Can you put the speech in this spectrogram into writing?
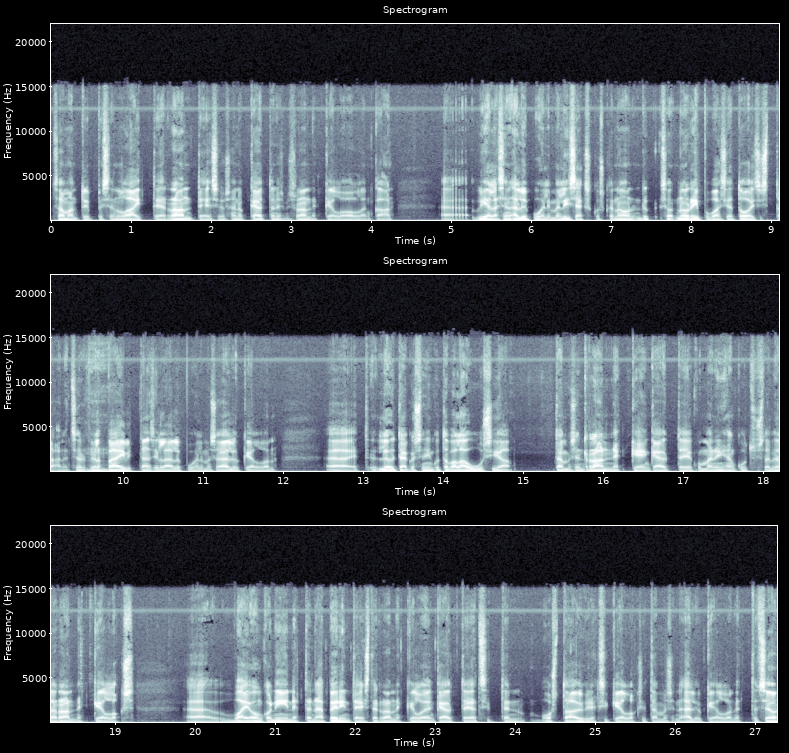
samantyyppisen laitteen ranteeseen, jos hän on käyttänyt esimerkiksi rannekelloa ollenkaan – vielä sen älypuhelimen lisäksi, koska ne on, ne on riippuvaisia toisistaan. Että se mm. vielä päivittää sillä älypuhelimessa älykellon. Että löytääkö se niinku tavallaan uusia tämmöisen rannekkeen käyttäjä, kun mä en ihan kutsu sitä vielä rannekelloksi. Vai onko niin, että nämä perinteisten rannekellojen käyttäjät sitten ostaa yhdeksi kelloksi tämmöisen älykellon. Että se on,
